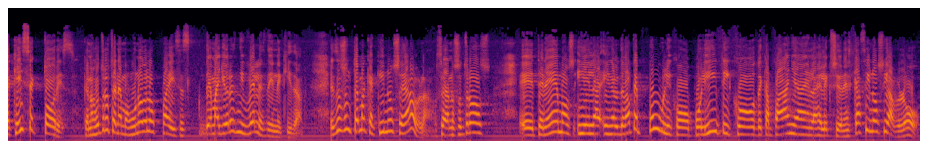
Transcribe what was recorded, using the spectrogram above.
aquí hay sectores, que nosotros tenemos uno de los países de mayores niveles de inequidad. Ese es un tema que aquí no se habla. O sea, nosotros eh, tenemos, y en, en el debate público, político, de campaña, en las elecciones, casi no se habló.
